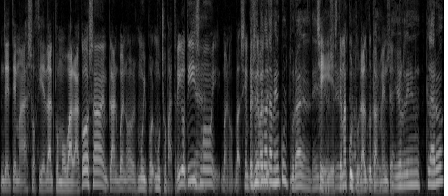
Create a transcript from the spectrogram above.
de tema sociedad, cómo va la cosa, en plan, bueno, es muy, mucho patriotismo y bueno, siempre Es un tema también cultural el de Sí, ellos, es tema cultural totalmente. O sea, ellos lo tienen claro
